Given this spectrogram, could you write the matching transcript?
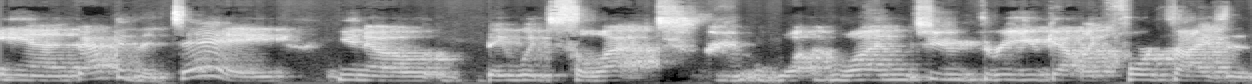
And back in the day, you know, they would select one, two, three. You got like four sizes.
